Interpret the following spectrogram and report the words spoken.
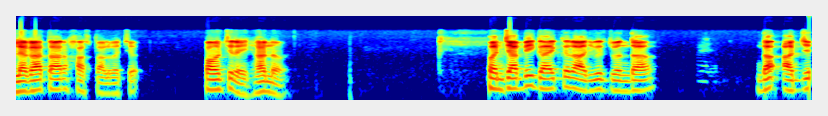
ਲਗਾਤਾਰ ਹਸਪਤਾਲ ਵਿੱਚ ਪਹੁੰਚ ਰਹੇ ਹਨ। ਪੰਜਾਬੀ ਗਾਇਕ ਰਾਜਵੀਰ ਜਵੰਦਾ ਦਾ ਅੱਜ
